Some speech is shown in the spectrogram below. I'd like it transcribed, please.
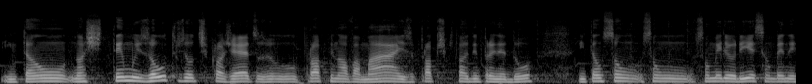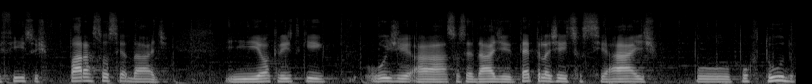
Então, nós temos outros outros projetos, o próprio Nova Mais, o próprio Escritório do Empreendedor. Então, são, são, são melhorias, são benefícios para a sociedade. E eu acredito que hoje a sociedade, até pelas redes sociais, por, por tudo,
